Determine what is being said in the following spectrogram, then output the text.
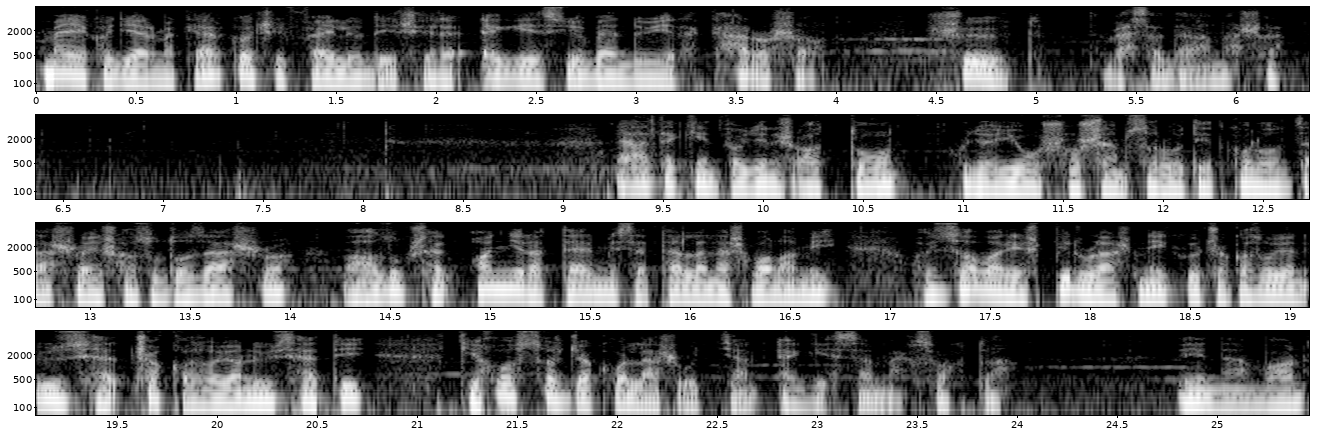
melyek a gyermek erkölcsi fejlődésére, egész jövendőjére károsa, sőt, veszedelmese. Eltekintve ugyanis attól, hogy a jó sosem szorul titkolódzásra és hazudozásra, a hazugság annyira természetellenes valami, hogy zavar és pirulás nélkül csak az olyan, üzhet, csak az olyan üzheti, ki hosszas gyakorlás útján egészen megszokta. Innen van,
